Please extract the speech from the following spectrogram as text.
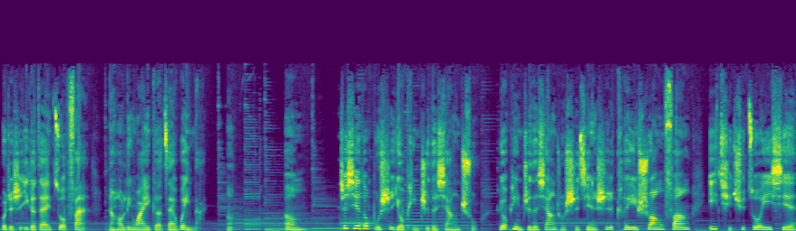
或者是一个在做饭，然后另外一个在喂奶。嗯嗯，这些都不是有品质的相处。有品质的相处时间是可以双方一起去做一些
